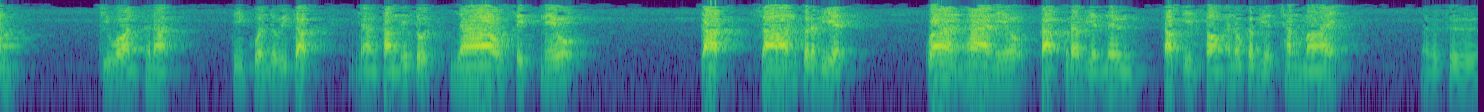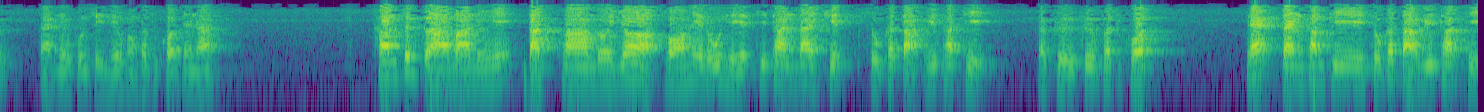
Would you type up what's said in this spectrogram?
ร จีวรขนาดที่ควรจะวิกับอย่างต่ำที่สุด ยาวสิบนิ้ว กับสามกระเบียด กว้างห้านิ้วกับกระเบียดหนึ่ง กับอีกสองอนุกระเบียดช่างไม้นั่นก็คือแปดนิ้วคูณสี่นิ้วของพระทุกข์เนี่ยนะคำซึ่งกล่าวมานี้ตัดความโดยย่อพอให้รู้เหตุที่ท่านได้คิดสุขตะวิทัติก็คือคือพระทุคตและแต่งคำพีสุขตะวิทัติ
